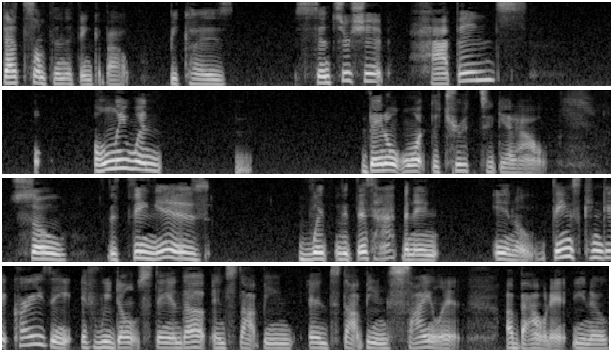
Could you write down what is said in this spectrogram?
That's something to think about because censorship happens only when they don't want the truth to get out. So the thing is with with this happening, you know, things can get crazy if we don't stand up and stop being and stop being silent about it, you know,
